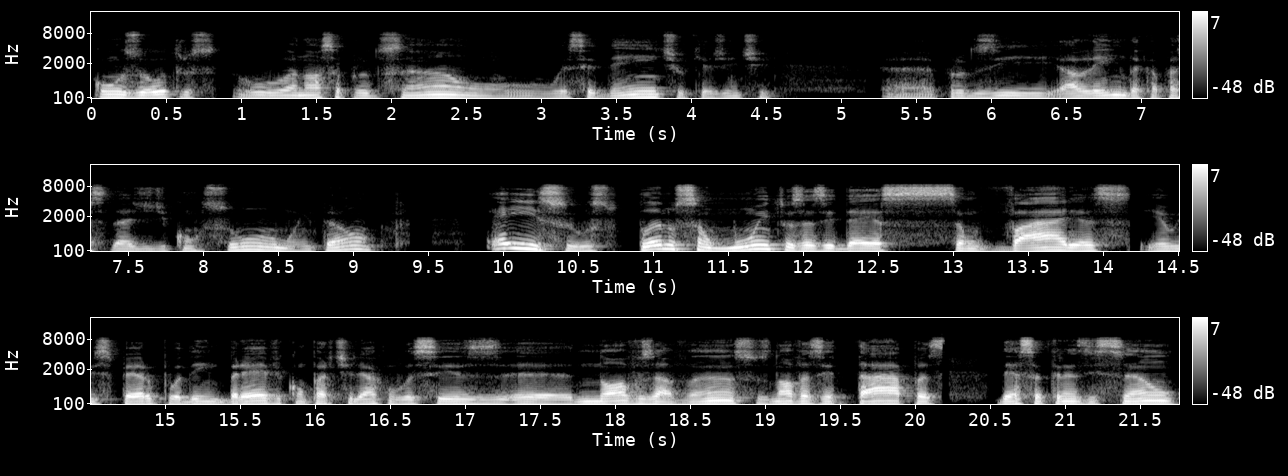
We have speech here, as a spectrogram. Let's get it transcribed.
com os outros o, a nossa produção, o excedente, o que a gente é, produzir além da capacidade de consumo. Então, é isso, os planos são muitos, as ideias são várias. Eu espero poder em breve compartilhar com vocês eh, novos avanços, novas etapas dessa transição.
